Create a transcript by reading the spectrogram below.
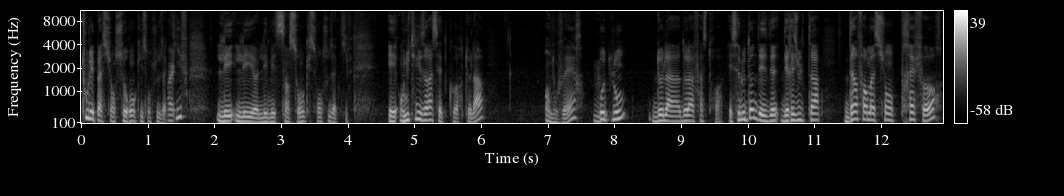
tous les patients sauront qu'ils sont sous-actifs, les, les, les, médecins sauront qu'ils sont sous-actifs. Et on utilisera cette cohorte-là en ouvert, mm. au long de la, de la phase 3. Et ça nous donne des, des résultats d'informations très forts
